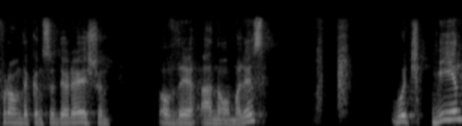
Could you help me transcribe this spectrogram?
from the consideration of the anomalies, which mean,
